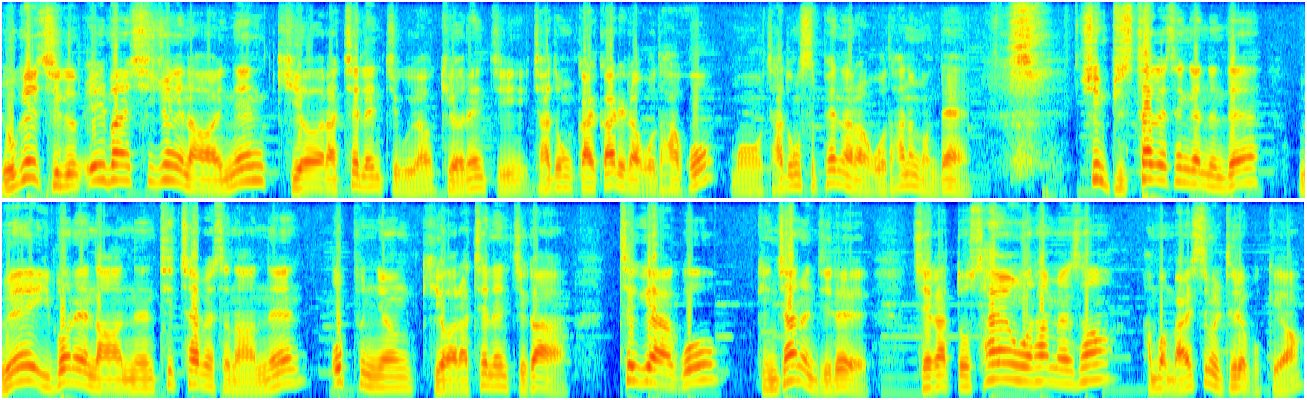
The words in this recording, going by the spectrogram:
요게 지금 일반 시중에 나와 있는 기어 라체 렌치고요. 기어 렌치 자동 깔깔이라고도 하고 뭐 자동 스패너라고도 하는 건데 지금 비슷하게 생겼는데 왜 이번에 나왔는 티찹에서 나왔는 오픈형 기어 라체 렌치가 특이하고 괜찮은지를 제가 또 사용을 하면서 한번 말씀을 드려볼게요.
